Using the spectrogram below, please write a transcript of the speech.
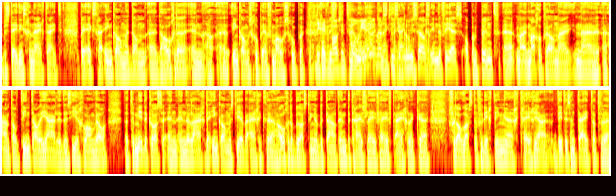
bestedingsgeneigdheid bij extra inkomen dan de hogere en inkomensgroepen en vermogensgroepen. die geven dus procentueel meer uit Die zijn nu zelfs in de VS op een punt, hè, maar het mag ook wel naar, naar aantal tientallen jaren. Dan zie je gewoon wel dat de middenklasse en, en de lagere inkomens, die hebben eigenlijk uh, hogere belastingen betaald. En het bedrijfsleven heeft eigenlijk uh, vooral lastenverlichting uh, gekregen. Ja, dit is een tijd dat we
